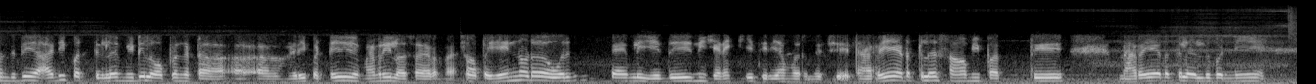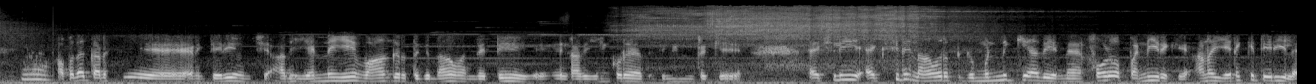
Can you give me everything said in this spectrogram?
வந்துட்டு அடிபட்டுல மிடில் ஓப்பனங்கட்டா அடிபட்டு மெமரி லாஸ் ஆயிருந்தேன். ஸோ அப்போ என்னோட ஒரு ஃபேமிலி எதுன்னு எனக்கே தெரியாம இருந்துச்சு. நிறைய இடத்துல சாமி பார்த்து நிறைய இடத்துல இது பண்ணி அப்பதான் கடைசி எனக்கு தெரிய வந்துச்சு. அது என்னையே வாங்குறதுக்கு தான் வந்துட்டு அது என் கூட நின்றுருக்கு. ஆக்சுவலி ஆக்சிடென்ட் ஆகுறதுக்கு முன்னுக்கே அது என்ன? ஃபாலோ பண்ணியிருக்கு. ஆனா எனக்கு தெரியல.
